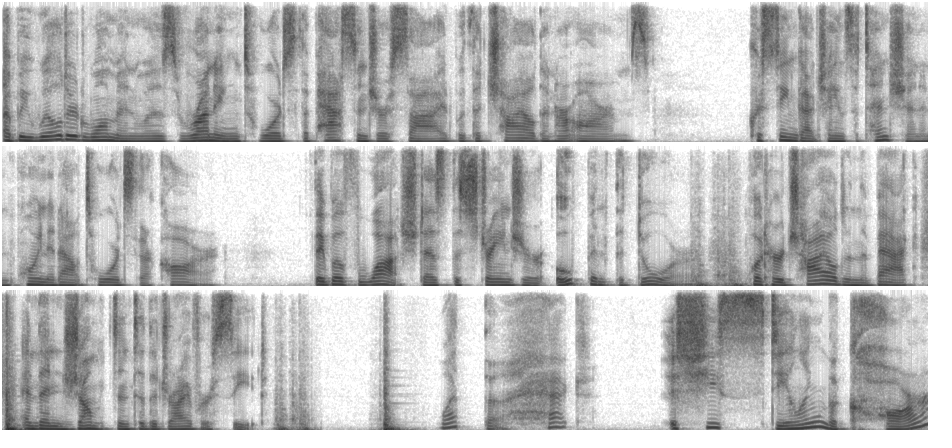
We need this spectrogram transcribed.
A bewildered woman was running towards the passenger side with a child in her arms. Christine got Jane's attention and pointed out towards their car. They both watched as the stranger opened the door, put her child in the back, and then jumped into the driver's seat. What the heck? Is she stealing the car?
